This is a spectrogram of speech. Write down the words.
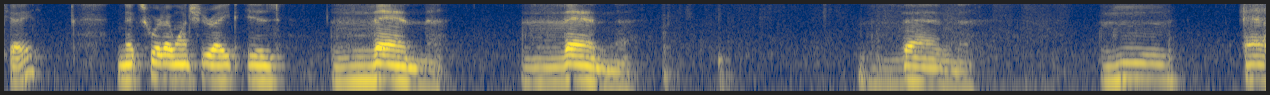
Okay? Next word I want you to write is then. Then. Then. Th.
